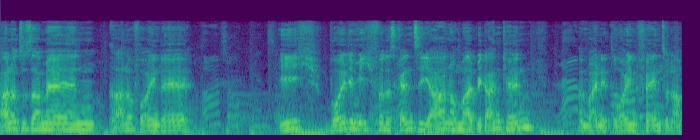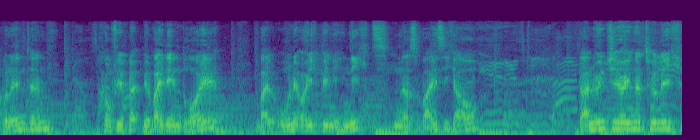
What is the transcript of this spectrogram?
Hallo zusammen, hallo Freunde. Ich wollte mich für das ganze Jahr nochmal bedanken an meine treuen Fans und Abonnenten. Ich hoffe, ihr bleibt mir weiterhin treu, weil ohne euch bin ich nichts und das weiß ich auch. Dann wünsche ich euch natürlich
